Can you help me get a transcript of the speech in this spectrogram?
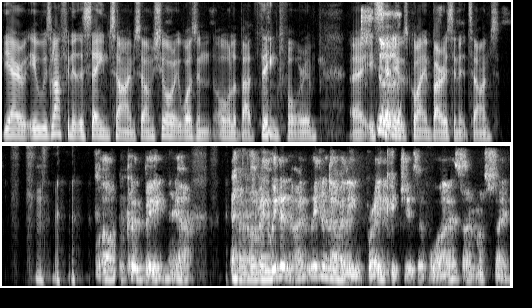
yeah, he was laughing at the same time, so I'm sure it wasn't all a bad thing for him. Uh, he no, said no. it was quite embarrassing at times. well, it could be, yeah. Uh, I mean, we didn't we didn't have any breakages of wires, I must say.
